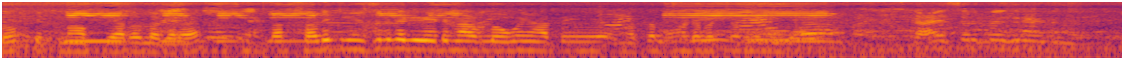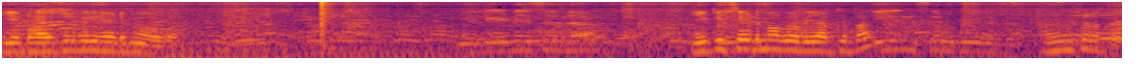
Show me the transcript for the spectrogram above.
लोग कितना प्यारा लग रहा है। मतलब साढ़े तीन सौ रुपये के रेट में आप लोगों यहाँ पे मतलब छोटे बच्चों के लिए ढाई सौ रुपये के रेट में? ये ढाई सौ रुपये के रेट में होगा। ये लेडीज़ है सर ये किस रेट में होगा भैया आपके पास? तीन सौ रुपये तीन सौ रुपये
